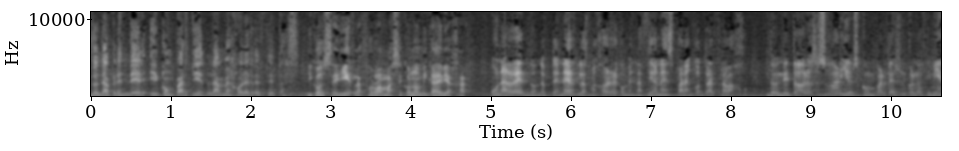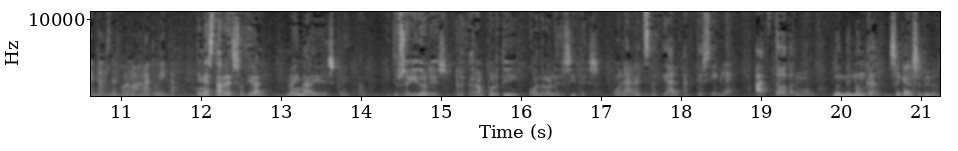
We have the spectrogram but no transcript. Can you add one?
donde aprender y compartir las mejores recetas. y conseguir la forma más económica de viajar. Una red donde obtener las mejores recomendaciones para encontrar trabajo. Donde todos los usuarios comparten sus conocimientos de forma gratuita. En esta red social no hay nadie desconectado. Y tus seguidores rezarán por ti cuando lo necesites. Una red social accesible a todo el mundo. Donde nunca se cae el servidor.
